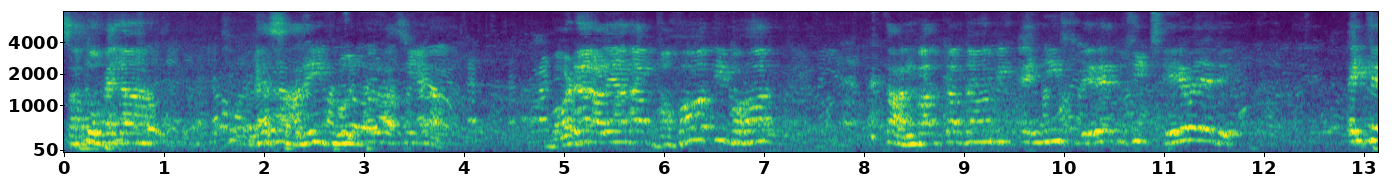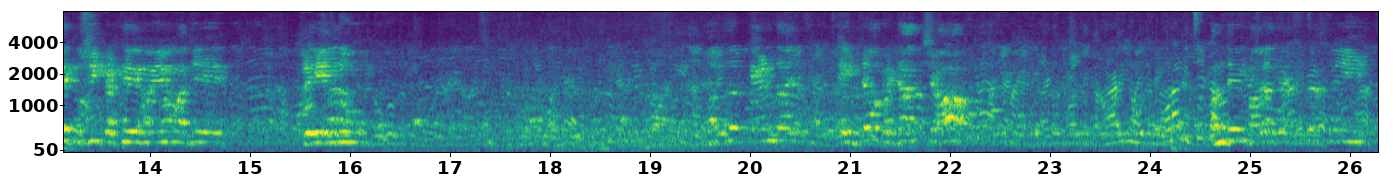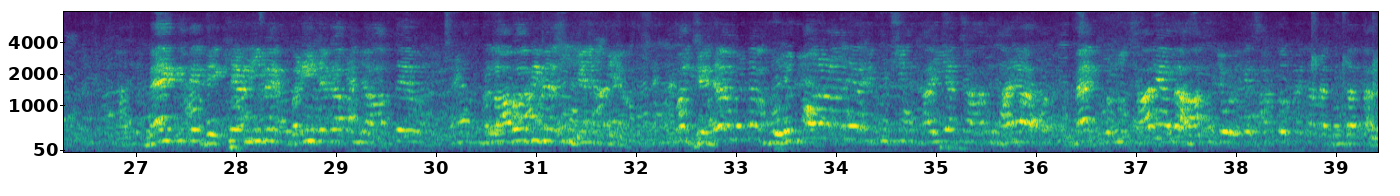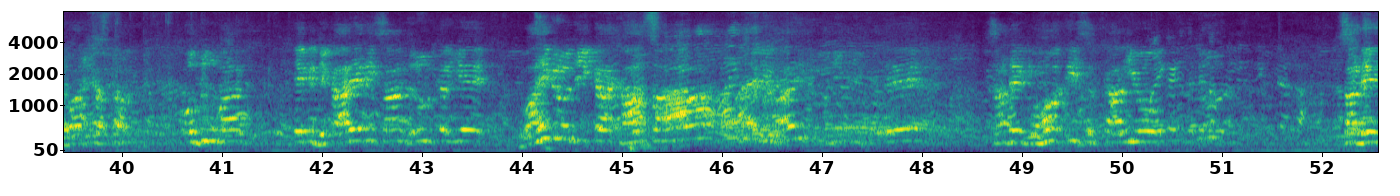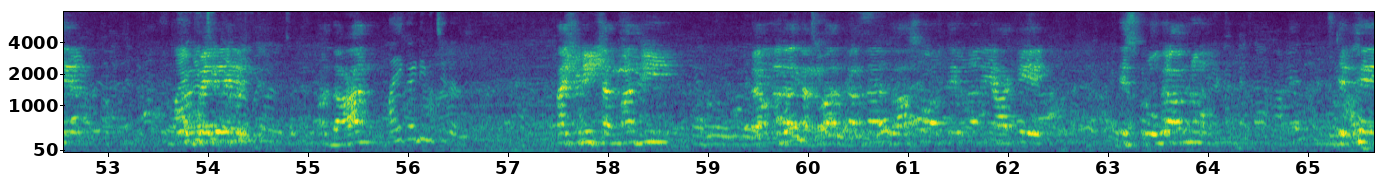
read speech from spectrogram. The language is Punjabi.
ਸਭ ਤੋਂ ਪਹਿਲਾਂ ਮੈਂ ਸਾਰੇ ਹੀ ਫਿਰੋਜ਼ਪੁਰ ਵਾਸੀਆਂ ਦਾ ਬਾਰਡਰ ਵਾਲਿਆਂ ਦਾ ਬਹੁਤ ਹੀ ਬਹੁਤ ਧੰਨਵਾਦ ਕਰਦਾ ਹਾਂ ਵੀ ਇੰਨੀ ਸਵੇਰੇ ਤੁਸੀਂ 6 ਵਜੇ ਦੇ ਇੱਥੇ ਤੁਸੀਂ ਇਕੱਠੇ ਹੋਏ ਹੋ ਅੱਜ ਇਹ ਟ੍ਰੇਨ ਨੂੰ। ਮਤਲਬ ਕਹਿਣ ਦਾ ਐਡਾ ਵੱਡਾ ਚਾਹ ਬੰਦੇ ਭਾਰਤ ਐਕਸਪ੍ਰੈਸ ਲਈ ਮੈਂ ਕਿਤੇ ਦੇਖਿਆ ਨਹੀਂ, ਮੈਂ ਬੜੀ ਜਗ੍ਹਾ ਪੰਜਾਬ ਤੇ ਇਲਾਵਾ ਵੀ ਮੈਂ ਸੁਣਿਆ ਨਹੀਂ ਪਰ ਜਿਹੜਾ ਵੱਡਾ ਫਿਰੋਜ਼ਪੁਰ ਵਾਲਾ ਨੇ ਅੱਜ ਖੁਸ਼ੀ ਦਿਖਾਈ ਆ ਚਾਹ ਦਿਖਾਇਆ। ਮੈਂ ਤੁਹਾਨੂੰ ਸਾਰਿਆਂ ਦਾ ਹੱਥ ਜੋੜ ਕੇ ਸਭ ਤੋਂ ਪਹਿਲਾਂ ਮੈਂ ਤੁਹਾਡਾ ਧੰਨਵਾਦ ਕਰਦਾ। ਉਸ ਤੋਂ ਬਾਅਦ ਇੱਕ ਜਕਾਰੇ ਦੀ ਸਾਹ ਜ਼ਰੂਰ ਕਰੀਏ। ਵਾਹਿਗੁਰੂ ਜੀ ਕਾ ਖਾਲਸਾ, ਵਾਹਿਗੁਰੂ ਜੀ ਕੀ ਫਤਿਹ। ਸਾਡੇ ਬਹੁਤ ਹੀ ਸਤਿਕਾਰਯੋਗ ਸਾਡੇ ਪ੍ਰਧਾਨ ਮਾਈਕ ਆਈਡੀ ਨੀਚੇ ਕਰ ਅਸ਼ਵਨੀ ਸ਼ਰਮਾ ਜੀ ਮੈਂ ਉਹਨਾਂ ਦਾ ਧੰਨਵਾਦ ਕਰਦਾ। ਖਾਸ ਤੌਰ ਤੇ ਉਹਨਾਂ ਨੇ ਆ ਕੇ ਇਸ ਪ੍ਰੋਗਰਾਮ ਨੂੰ ਜਿੱਥੇ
